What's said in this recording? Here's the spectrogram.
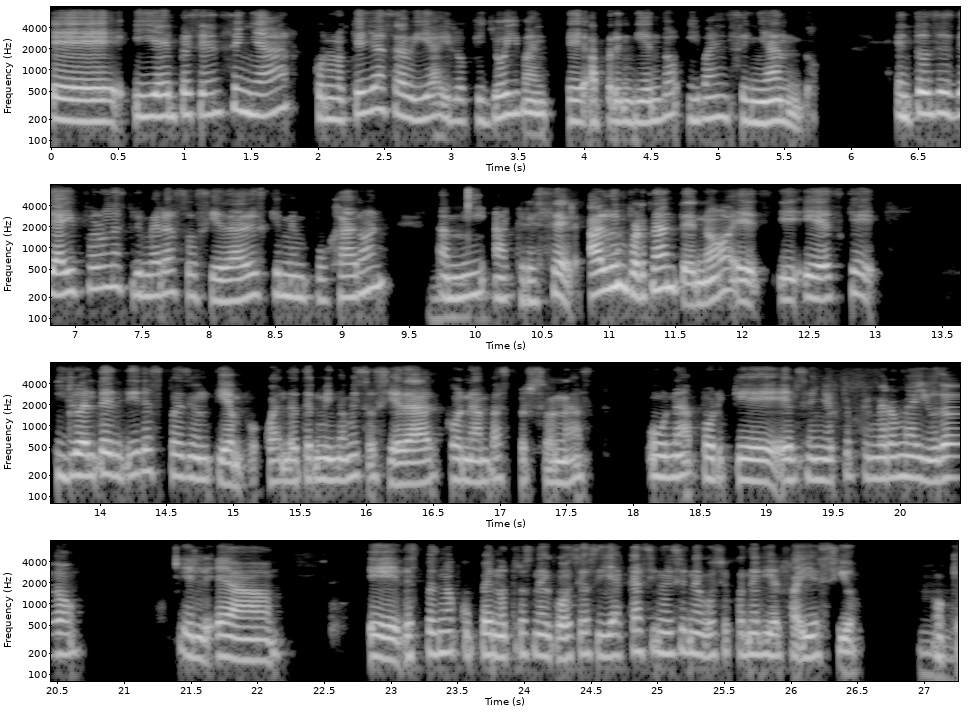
Eh, y empecé a enseñar con lo que ella sabía y lo que yo iba eh, aprendiendo, iba enseñando. Entonces, de ahí fueron las primeras sociedades que me empujaron a mí a crecer. Algo importante, ¿no? Es, es que, y lo entendí después de un tiempo, cuando terminó mi sociedad con ambas personas, una porque el señor que primero me ayudó, él, eh, después me ocupé en otros negocios y ya casi no hice negocio con él y él falleció, mm. ¿ok?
